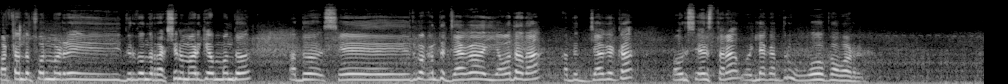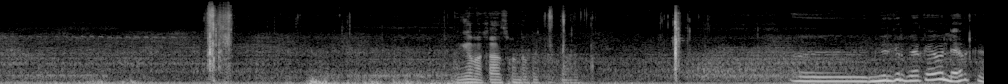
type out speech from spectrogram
ಪಟ್ಟಂತ ಫೋನ್ ಮಾಡಿರಿ, ಇದ್ರದ್ದೊಂದು ರಕ್ಷಣೆ ಮಾಡ್ಕೊಂಬಂದು, ಅದು ಸೇ, ಇರ್ಬೇಕಂತ ಜಾಗ ಯಾವ್ದದ ಅದಕ್ಕೆ ಜಾಗಕ್ಕೆ ಅವ್ರು ಸೇರಿಸ್ತಾರೆ ಹೊಡ್ಲಿಕ್ಕಂತ ಹೋಗ್ಕೋಬೇಡ್ರಿ. ಹಂಗೆ ಮಕ್ಕ ನೀರ್ಗಿರ್ ಬೇಕಾಗಿಲ್ಲ ಅದಕ್ಕೆ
